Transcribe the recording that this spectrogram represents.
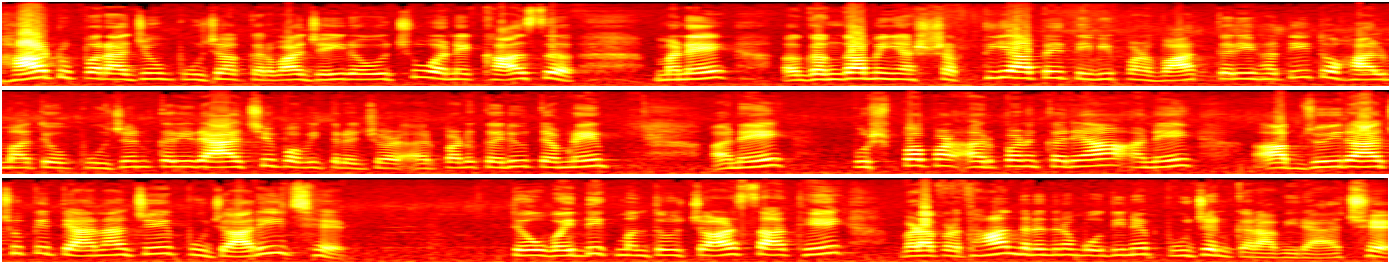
ઘાટ ઉપર આજે હું પૂજા કરવા જઈ રહ્યો છું અને ખાસ મને ગંગા મૈયા શક્તિ આપે તેવી પણ વાત કરી હતી. તો હાલમાં તેઓ પૂજન કરી રહ્યા છે, પવિત્ર જળ અર્પણ કર્યું તેમણે અને પુષ્પ પણ અર્પણ કર્યા અને આપ જોઈ રહ્યા છો કે ત્યાંના જે પૂજારી છે, તેઓ વૈદિક મંત્રોચ્ચાર સાથે વડાપ્રધાન નરેન્દ્ર મોદીને પૂજન કરાવી રહ્યા છે.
